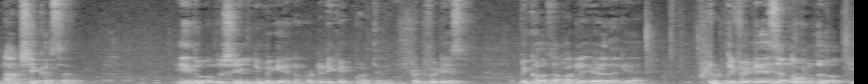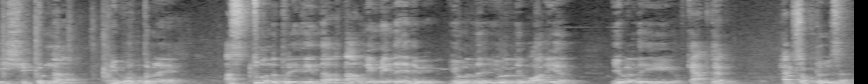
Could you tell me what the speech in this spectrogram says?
ನಾಗಶೇಖರ್ ಸರ್ ಇದು ಒಂದು ಶೀಲ್ಡ್ ನಿಮಗೆ ನಾನು ಡೆಡಿಕೇಟ್ ಮಾಡ್ತೀನಿ ಟ್ವೆಂಟಿ ಫೈವ್ ಡೇಸ್ ಬಿಕಾಸ್ ಅವಾಗಲೇ ಹೇಳಿದಂಗೆ ಟ್ವೆಂಟಿ ಫೈವ್ ಡೇಸ್ ಅನ್ನೋ ಒಂದು ಈ ಶಿಪ್ನ ನೀವು ಒಬ್ಬರೇ ಅಷ್ಟು ಒಂದು ಪ್ರೀತಿಯಿಂದ ನಾವು ನಿಮ್ಮಿಂದ ಇದೀವಿ you're the you're the warrior you're the captain hats off to you sir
